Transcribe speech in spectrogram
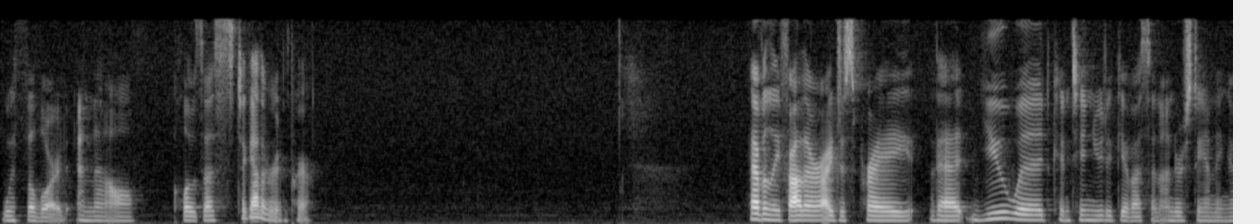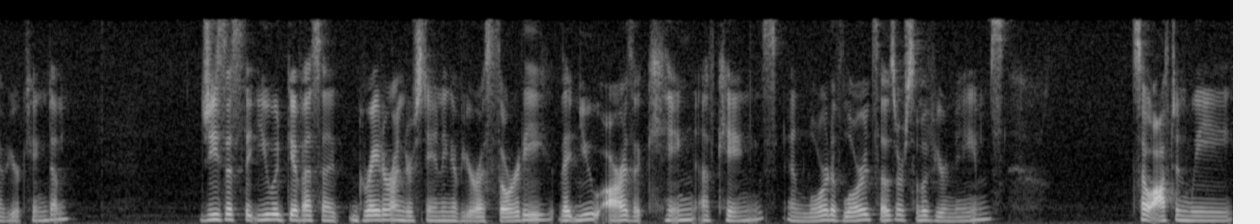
with the Lord, and then I'll close us together in prayer. Heavenly Father, I just pray that you would continue to give us an understanding of your kingdom Jesus, that you would give us a greater understanding of your authority, that you are the King of kings and Lord of lords. Those are some of your names. So often we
